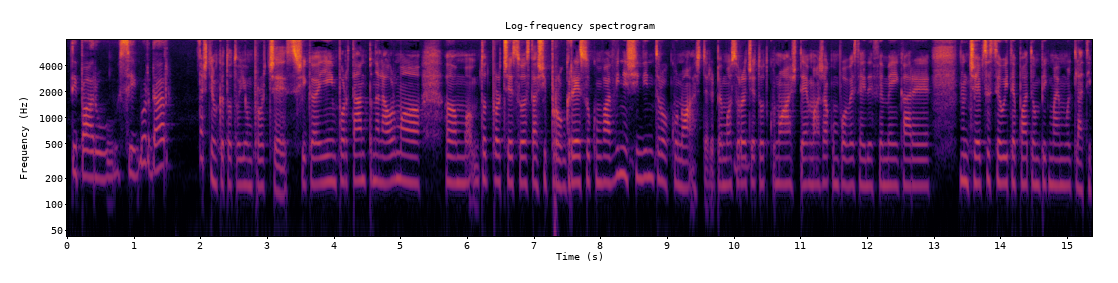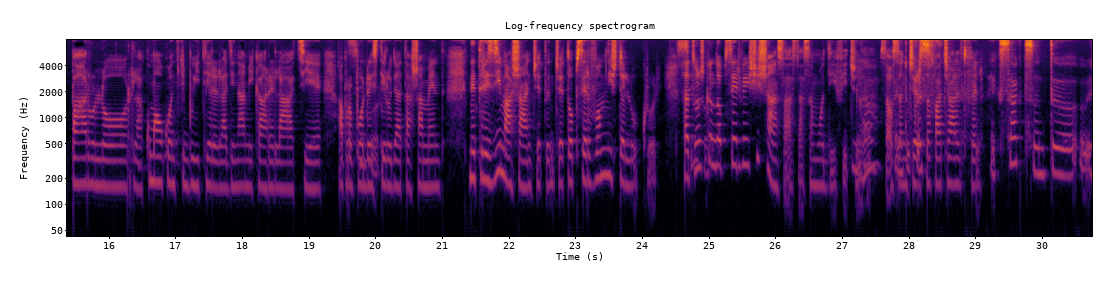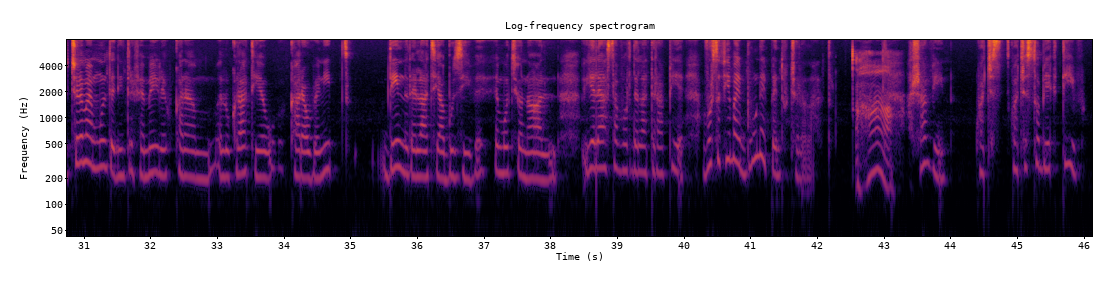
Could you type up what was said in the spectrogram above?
tiparul sigur, dar Știm că totul e un proces și că e important până la urmă um, tot procesul ăsta și progresul cumva vine și dintr-o cunoaștere. Pe măsură ce tot cunoaștem, așa cum povesteai de femei care încep să se uite poate un pic mai mult la tiparul lor, la cum au contribuit ele la dinamica în relație, apropo Sigur. de stilul de atașament, ne trezim așa încet, încet, observăm niște lucruri. Sigur. Și atunci când observi și șansa asta să modifici, da, nu? Sau să încerci să faci altfel. Exact, sunt uh, cele mai multe dintre femei femeile cu care am lucrat eu, care au venit din relații abuzive, emoțional, ele asta vor de la terapie. Vor să fie mai bune pentru celălalt. Aha. Așa vin, cu acest, cu acest obiectiv.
